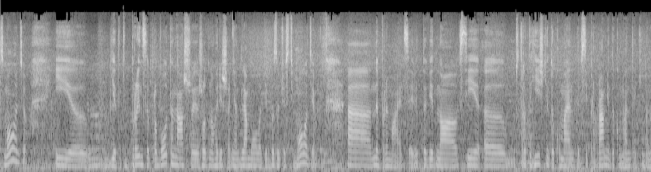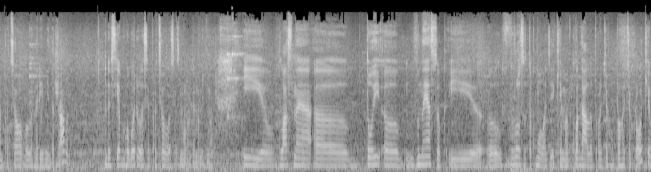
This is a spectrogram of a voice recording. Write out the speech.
з молоддю. І є такий принцип роботи нашої жодного рішення для молоді без участі молоді не приймається. Відповідно, всі стратегічні документи, всі програмні документи, які ми напрацьовували на рівні держави де всі обговорювалися, працьовувалися з молодими людьми. І власне е, той е, внесок і е, розвиток молоді, який ми вкладали протягом багатьох років,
